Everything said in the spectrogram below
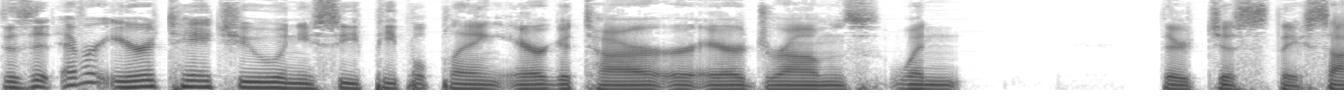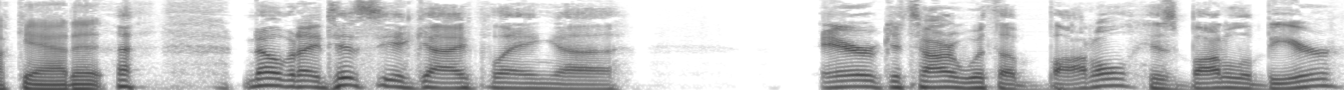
Does it ever irritate you when you see people playing air guitar or air drums when they're just they suck at it? No, but I did see a guy playing uh, air guitar with a bottle, his bottle of beer.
